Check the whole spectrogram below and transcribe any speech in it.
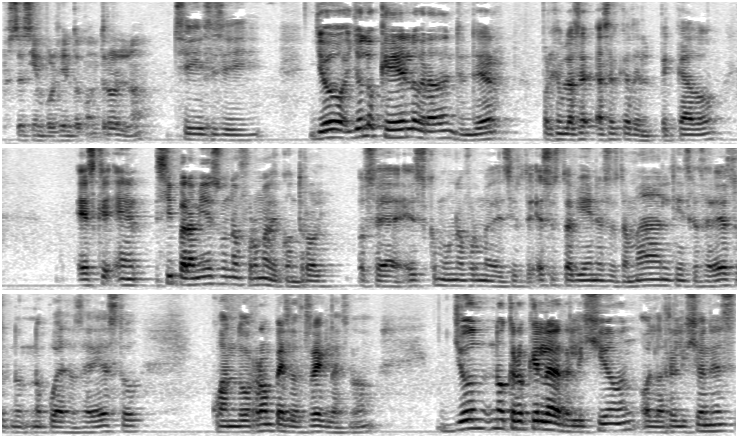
Pues es 100% control, ¿no? Sí, sí, sí. Yo, yo lo que he logrado entender, por ejemplo, acerca del pecado, es que en, sí, para mí es una forma de control. O sea, es como una forma de decirte, eso está bien, eso está mal, tienes que hacer esto, no, no puedes hacer esto. Cuando rompes las reglas, ¿no? Yo no creo que la religión o las religiones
